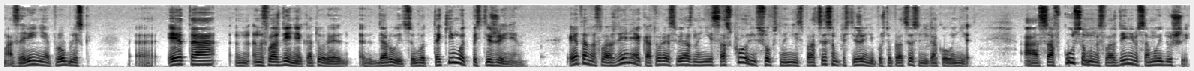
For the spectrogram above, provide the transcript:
озарение, проблеск – Э, это наслаждение, которое э, даруется вот таким вот постижением, это наслаждение, которое связано не со школой, собственно, не с процессом постижения, потому что процесса никакого нет, а со вкусом и наслаждением самой души.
